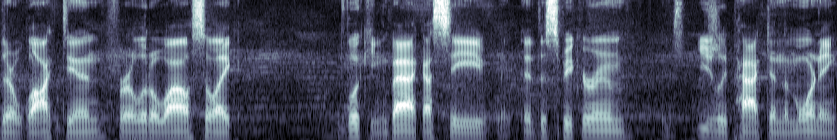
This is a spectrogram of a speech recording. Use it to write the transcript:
they're locked in for a little while. So like looking back, I see the speaker room is usually packed in the morning.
